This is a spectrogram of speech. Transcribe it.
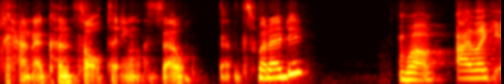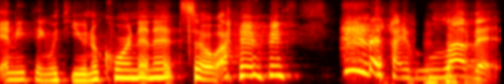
kind of consulting. So that's what I do. Well, I like anything with unicorn in it. So I I love it.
